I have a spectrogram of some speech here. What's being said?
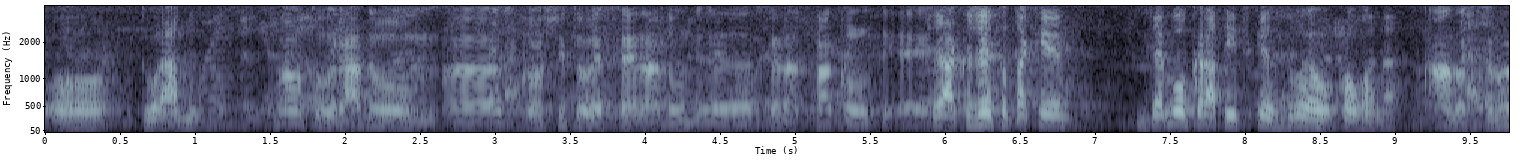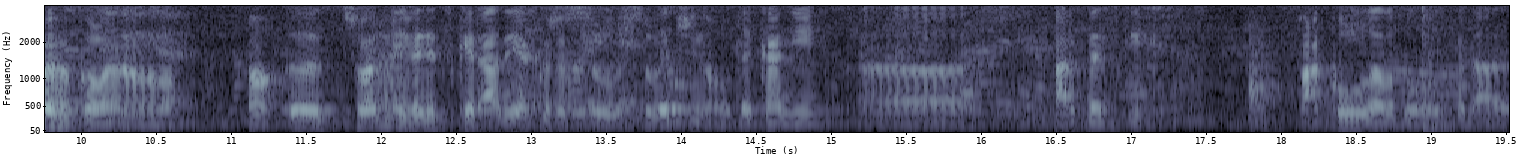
o, tú radu? No, tú radu uh, konštituje senát, uh, senát fakulty, hej. Čiže akože je to také demokratické z druhého kolena. Áno, z druhého kolena, no. No, členmi vedeckej rady akože sú, sú väčšinou dekani, partnerských fakul, alebo teda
